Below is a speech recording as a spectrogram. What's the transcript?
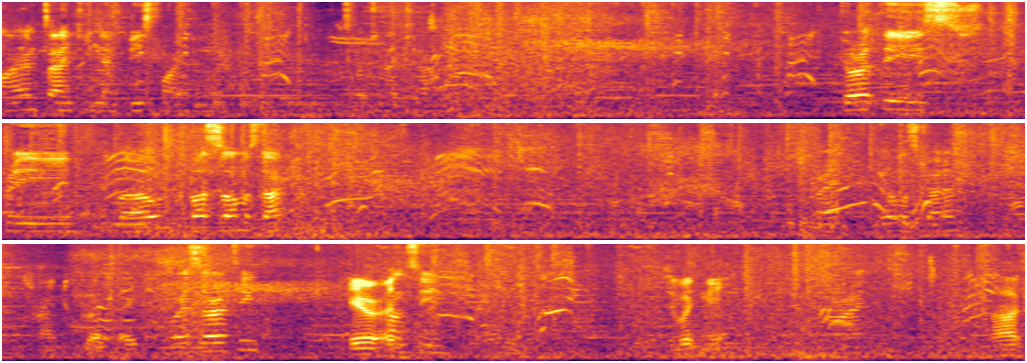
I am tanking and beast fighting as much as I can. Dorothy's pretty low. The boss is almost done. Right, you almost got him. Trying to grab it. Where's Dorothy? Here, Can't see. it's with me. Alright. Fuck.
